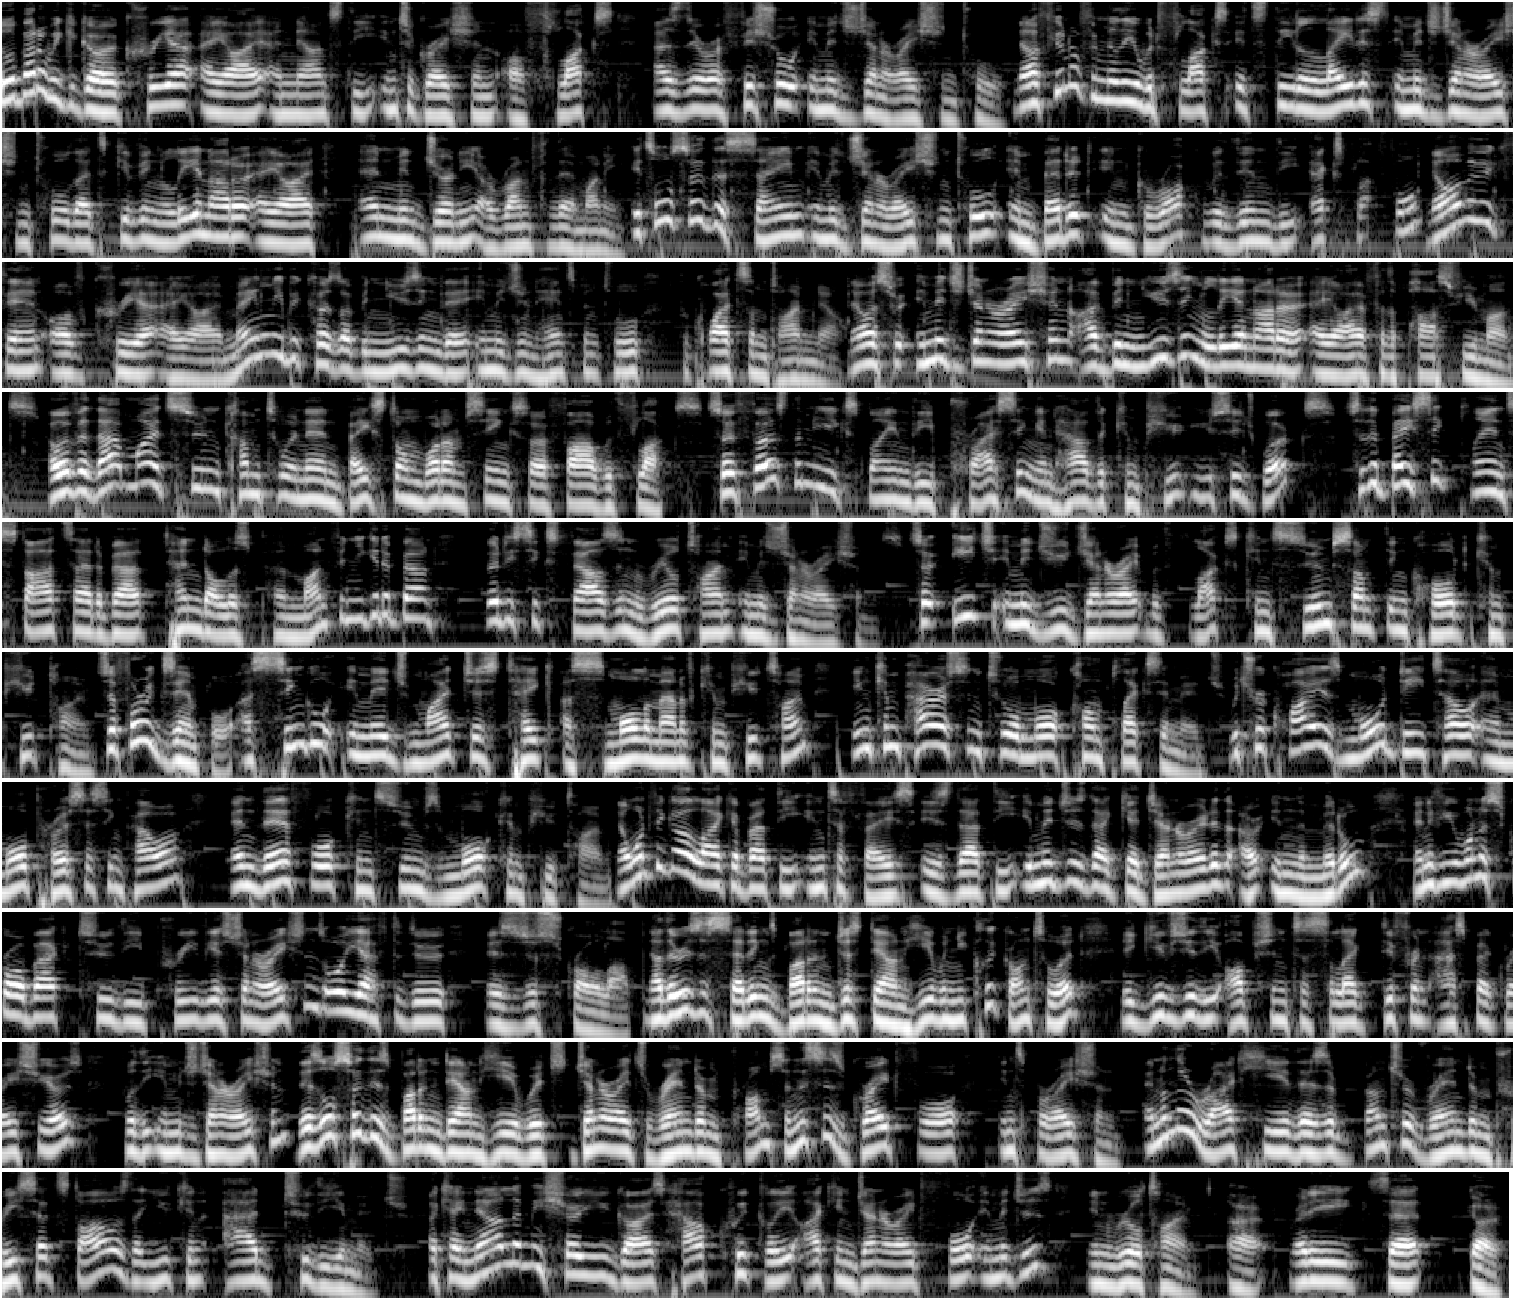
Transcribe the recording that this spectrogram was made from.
So about a week ago, Krea AI announced the integration of Flux as their official image generation tool. Now, if you're not familiar with Flux, it's the latest image generation tool that's giving Leonardo AI and Midjourney a run for their money. It's also the same image generation tool embedded in Grok within the X platform. Now, I'm a big fan of Krea AI, mainly because I've been using their image enhancement tool for quite some time now. Now, as for image generation, I've been using Leonardo AI for the past few months. However, that might soon come to an end based on what I'm seeing so far with Flux. So first, let me explain the pricing and how the compute usage works. So the basic plan starts at about $10 per month and you get about 36,000 real-time image generations. So each image you generate with Flux consumes something called compute time. So for example, a single image might just take a small amount of compute time in comparison to a more complex image, which requires more detail and more processing power and therefore consumes more compute time. Now, one thing I like about the interface is that the images that get generated are in the middle. And if you want to scroll back to the previous generations, all you have to do is just scroll up. Now, there is a settings button just down here. When you click onto it, it gives you the option to select different aspect ratios for the image generation. There's also this button down here which generates random prompts, and this is great for inspiration. And on the right here, there's a bunch of random preset styles that you can add to the image. Okay, now let me show you guys how quickly I can generate four images in real time. All right, ready, set, go.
